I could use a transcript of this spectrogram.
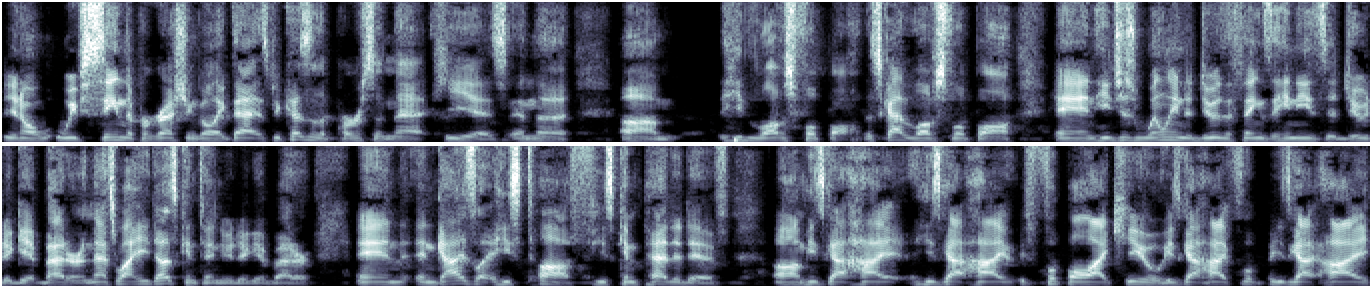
you know we've seen the progression go like that it's because of the person that he is and the um he loves football. This guy loves football and he's just willing to do the things that he needs to do to get better. And that's why he does continue to get better. And, and guys like he's tough. He's competitive. Um, he's got high, he's got high football IQ. He's got high, he's got high,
